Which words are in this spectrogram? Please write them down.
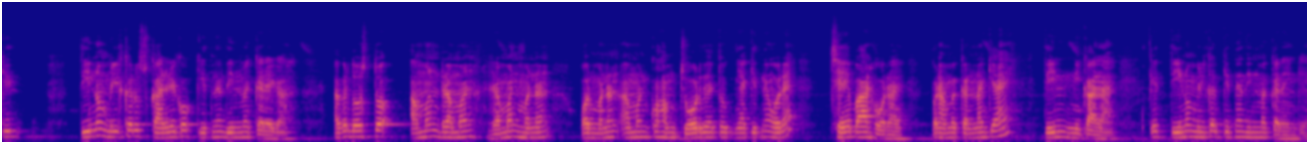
कि तीनों मिलकर उस कार्य को कितने दिन में करेगा? अगर दोस्तों, अमन, रमन रमन, मनन और मनन, अमन को हम जोड़ दें तो यहाँ कितने हो रहे हैं? छः बार हो रहा है। पर हमें करना क्या है? तीन निकालना है कि तीनों मिलकर कितने दिन में करेंगे?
